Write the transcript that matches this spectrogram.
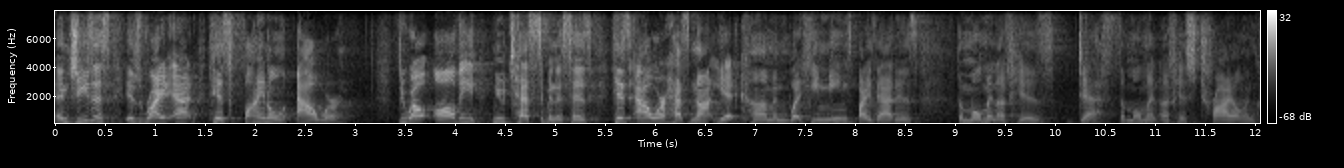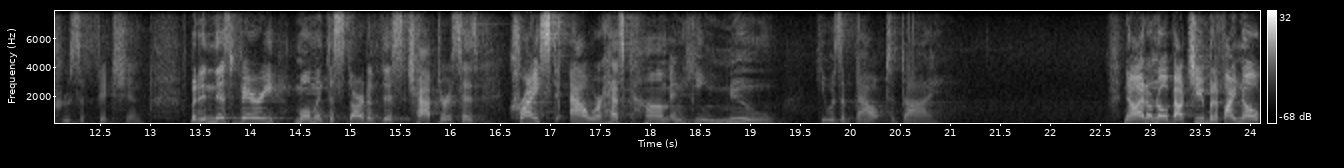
And Jesus is right at his final hour. Throughout all the New Testament, it says, His hour has not yet come. And what he means by that is the moment of his death, the moment of his trial and crucifixion. But in this very moment, the start of this chapter, it says, Christ's hour has come and he knew he was about to die. Now, I don't know about you, but if I know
